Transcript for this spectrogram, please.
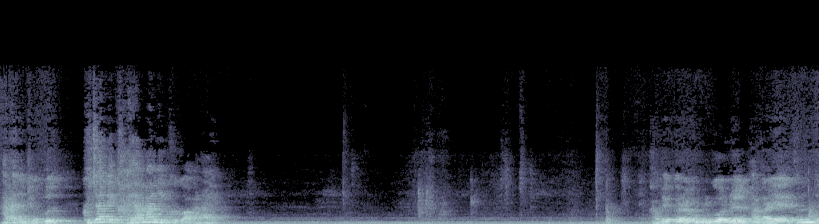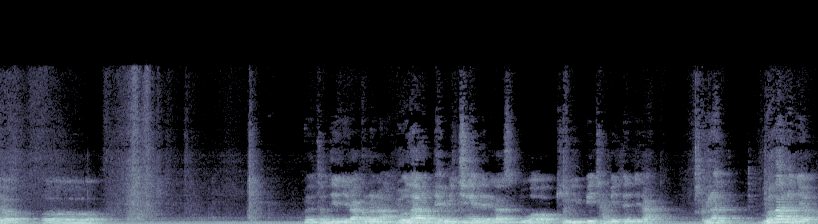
하나님이 그, 그 자리에 가야만이 그거 알아요. 가볍거나 물건을 바다에 던져 어, 어, 던지니라 그러나 요나는 배 밑층에 내려가서 누워 깊이 잠이 든지라 그런 요나는요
